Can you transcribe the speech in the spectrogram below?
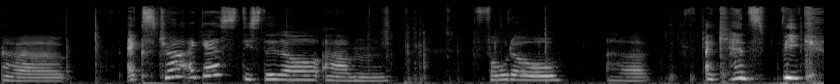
uh, extra, I guess. These little um, photo, uh, I can't speak.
